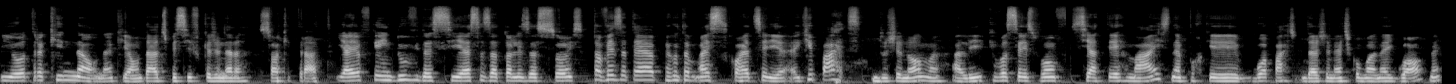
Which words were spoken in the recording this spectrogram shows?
e outra que não, né? Que é um dado específico que genera só que trata. E aí eu fiquei em dúvida se essas atualizações, talvez até a pergunta mais correta seria, é que parte do genoma ali que vocês vão se ater mais, né? Porque boa parte da genética humana é igual, né?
